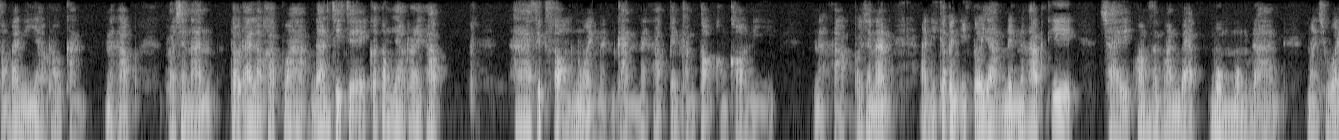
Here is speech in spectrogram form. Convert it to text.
2 ด้านนี้ยาวเท่ากันนะครับ เพราะฉะนั้นเราได้แล้วครับว่าด้าน GJ ก็ต้องยาวเท่าไหร่ครับ 52 หน่วยเหมือนกันนะครับ เป็นคำตอบของข้อนี้นะครับ เพราะฉะนั้นอันนี้ก็เป็นอีกตัวอย่างหนึ่งนะครับที่ใช้ความสัมพันธ์แบบมุมมุมด้านมาช่วย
